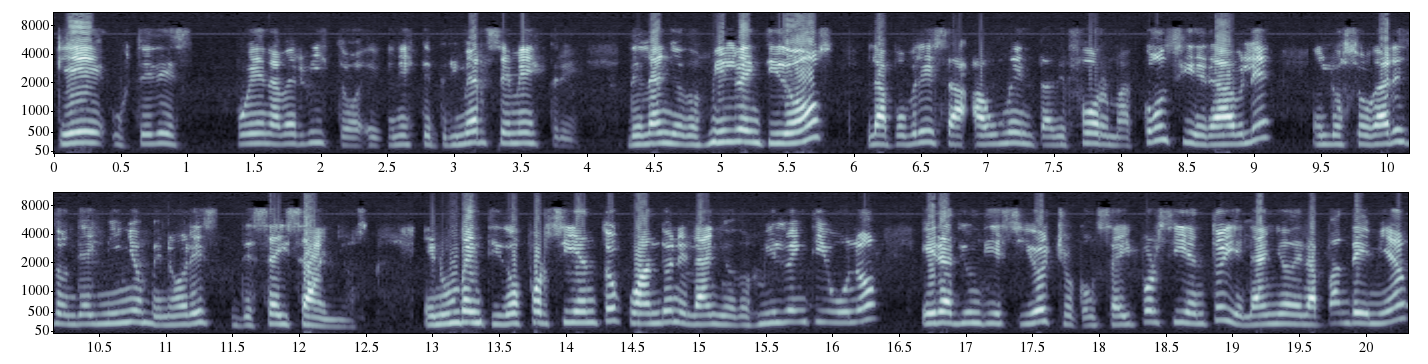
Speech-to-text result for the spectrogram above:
que ustedes pueden haber visto en este primer semestre del año 2022, la pobreza aumenta de forma considerable en los hogares donde hay niños menores de 6 años, en un 22% cuando en el año 2021 era de un 18,6% y el año de la pandemia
